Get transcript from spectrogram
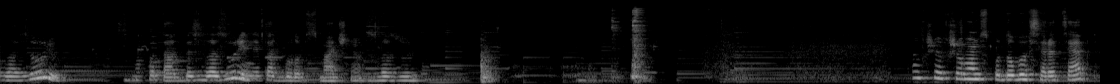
Глазурю. Смакота. Без глазурі не так було б смачно з глазурю. Так що, якщо вам сподобався рецепт,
